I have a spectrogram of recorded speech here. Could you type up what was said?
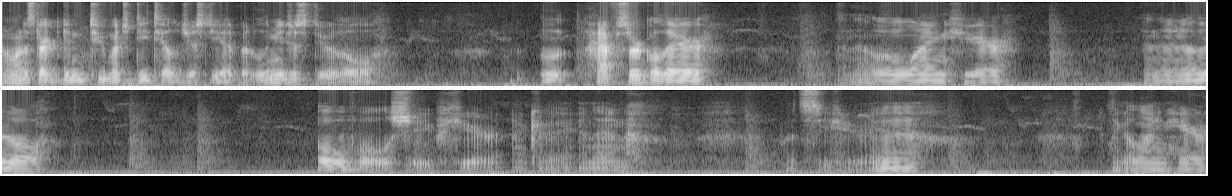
I don't want to start getting too much detail just yet, but let me just do a little, half circle there, and then a little line here, and then another little oval shape here. Okay, and then let's see here. Yeah, make a line here.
